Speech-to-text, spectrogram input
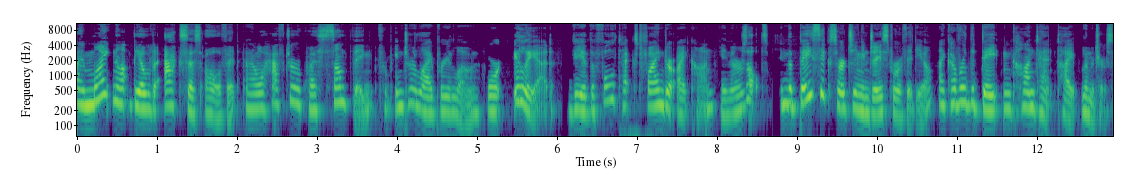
I might not be able to access all of it, and I will have to request something from Interlibrary Loan or ILLiad via the full text finder icon in the results. In the basic searching in JSTOR video, I covered the date and content type limiters.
